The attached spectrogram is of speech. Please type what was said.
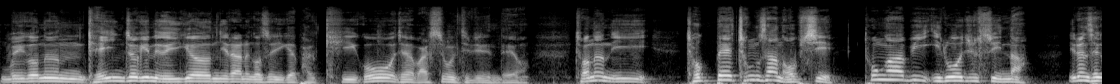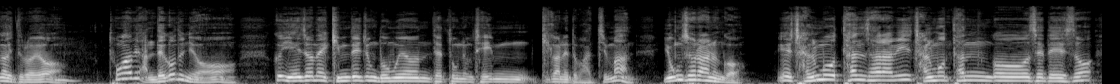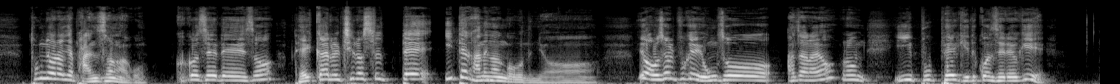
뭐 이거는 개인적인 의견이라는 것을 이게 밝히고 제가 말씀을 드리는데요. 저는 이 적폐청산 없이 통합이 이루어질 수 있나 이런 생각이 들어요. 통합이 안 되거든요. 그 예전에 김대중 노무현 대통령 재임 기간에도 봤지만 용서라는 거. 잘못한 사람이 잘못한 것에 대해서 통렬하게 반성하고 그것에 대해서 대가를 치렀을 때 이때 가능한 거거든요. 이 어설프게 용서하잖아요. 그럼 이 부패 기득권 세력이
